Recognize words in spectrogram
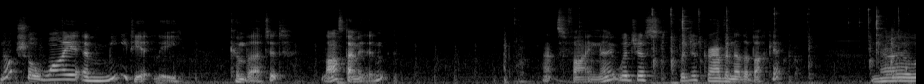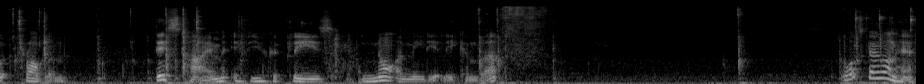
not sure why it immediately converted. Last time it didn't. That's fine though. We'll just we'll just grab another bucket. No problem. This time, if you could please not immediately convert. What's going on here?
